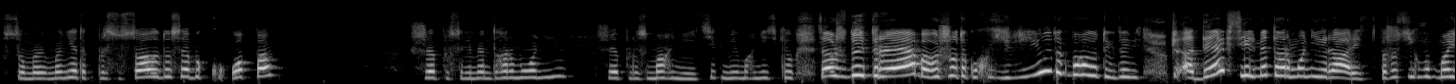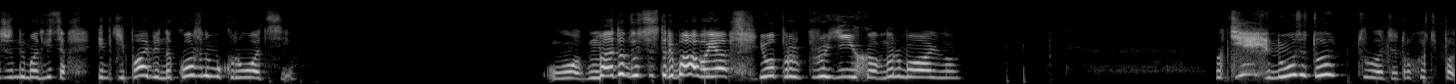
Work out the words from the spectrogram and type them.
Все, так присосали до себе. Опа. Ще плюс елемент гармонії. Ще плюс магнітик. Мені магнітиків завжди треба. Ви що так охуєли? Так багато тих деміць. А де всі елементи гармонії рарість? Бо щось їх майже нема. Дивіться, підкіпабі на кожному кроці. О, мене там досі стрибав, а я його про- проїхав нормально. Окей, ну зато трохи, трохи типа,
